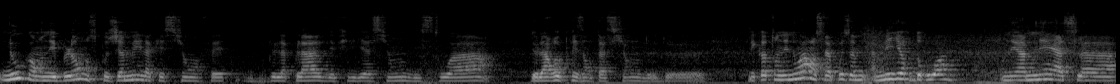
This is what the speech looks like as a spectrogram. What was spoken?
nous, quand on est blanc, on se pose jamais la question, en fait, de la place, des filiations, de l'histoire, de la représentation. De, Mais quand on est noir, on se la pose un meilleur droit. On est amené à cela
